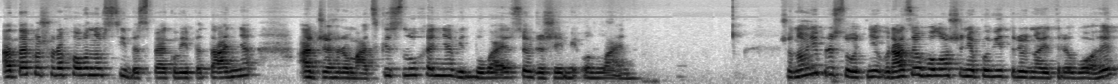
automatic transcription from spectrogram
а також враховано всі безпекові питання, адже громадські слухання відбуваються в режимі онлайн. Шановні присутні, в разі оголошення повітряної тривоги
